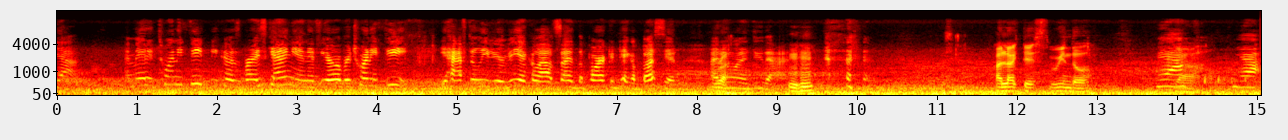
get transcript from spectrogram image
Yeah. I made it 20 feet because Bryce Canyon, if you're over 20 feet, you have to leave your vehicle outside the park and take a bus in. I didn't want to do that. Mm-hmm. I like this window. Yeah. Yeah. Yeah.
